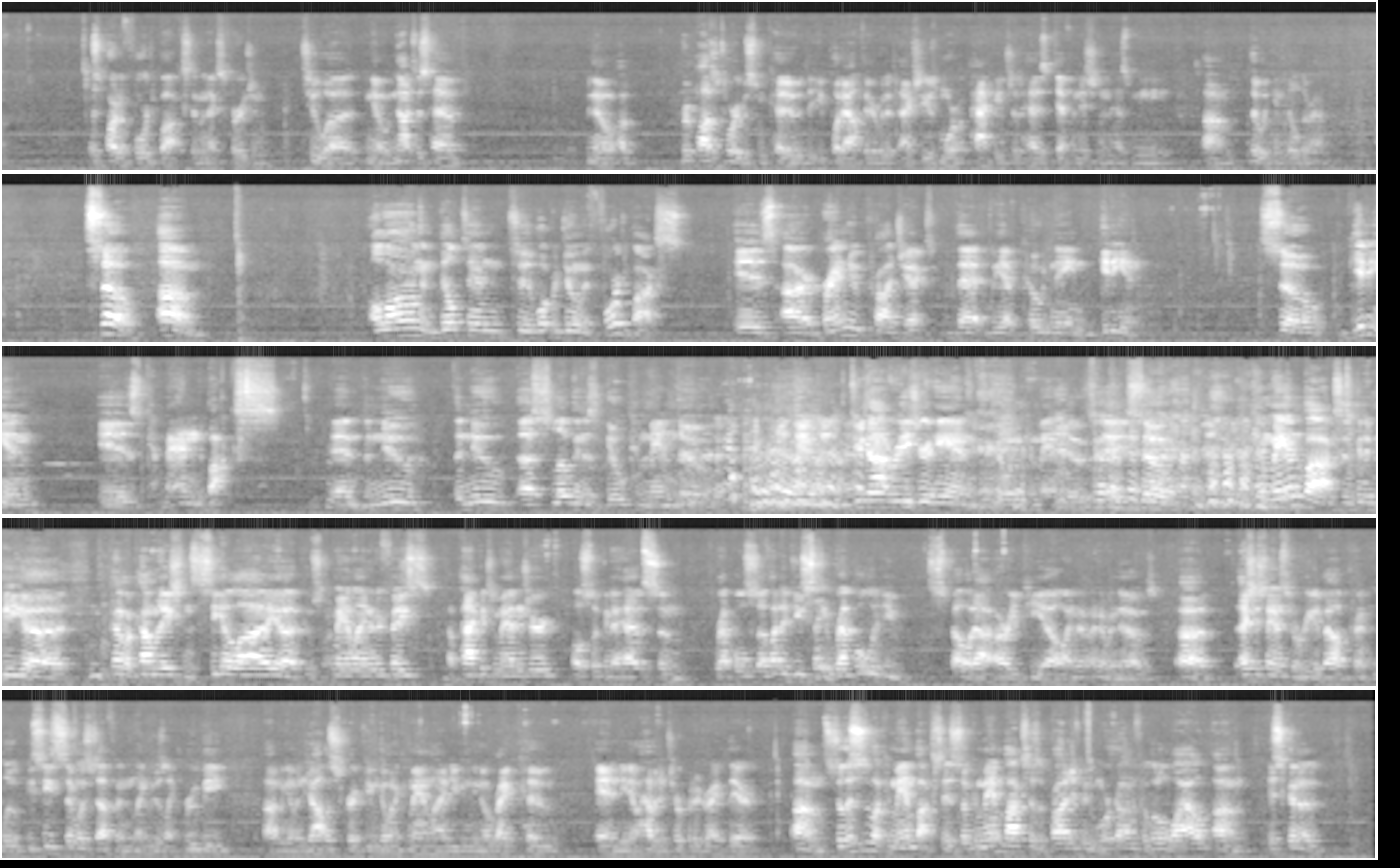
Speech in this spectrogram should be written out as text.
as part of ForgeBox in the next version to, uh, you know, not just have, you know, a repository with some code that you put out there, but it actually is more of a package that has definition and has meaning um, that we can build around. So, um, along and built into what we're doing with ForgeBox is our brand new project that we have codenamed Gideon. So Gideon is command box, and the new the new uh, slogan is "Go Commando." do, do, not raise your hand going commando today. So, command box is going to be uh, kind of a combination CLI, uh, command line interface, a package manager. Also going to have some REPL stuff. Did you say REPL or do you spell it out R-E-P-L? I, know, I never know. Uh, actually stands for read eval print loop. You see similar stuff in languages like Ruby. Um, you know, in JavaScript, you can go in a command line. You can you know write code and you know have it interpreted right there. Um, so this is what Command Box is. So Command Box is a project we've been working on for a little while. Um, it's going to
